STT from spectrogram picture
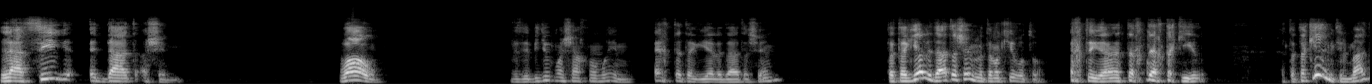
להשיג את דעת השם. וואו, וזה בדיוק מה שאנחנו אומרים, איך אתה תגיע לדעת השם? אתה תגיע לדעת השם אם אתה מכיר אותו. איך, תגיע, איך תכיר? אתה תכיר אם תלמד.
